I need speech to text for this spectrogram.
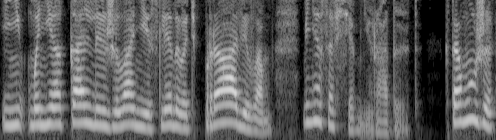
и маниакальное желание следовать правилам меня совсем не радуют. К тому же,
